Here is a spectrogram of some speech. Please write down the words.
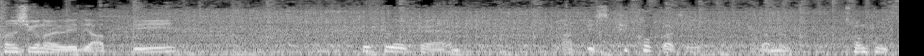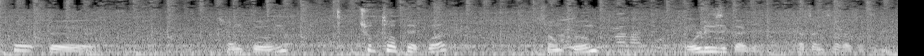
턴시그널 LED 앞뒤, 투플로우 팬, 앞뒤 스피커까지, 그 다음에 정품 스포, 그, 정품 촉터팩과 정품 올린즈까지 다 장착하셨습니다.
